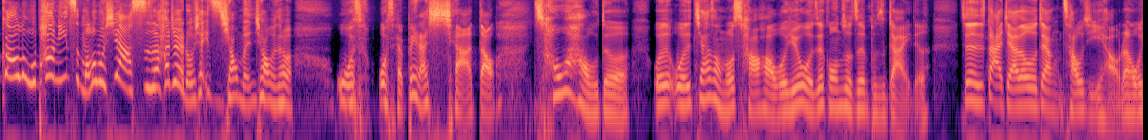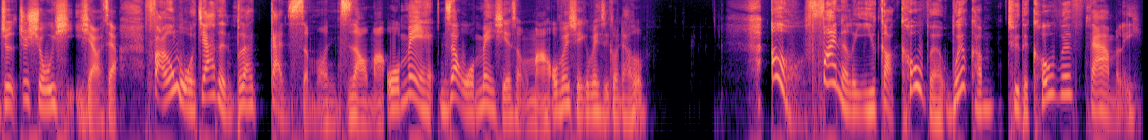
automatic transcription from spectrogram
糕了，我怕你怎么了，我吓死了。”他就在楼下一直敲门敲门，敲门。我我才被他吓到，超好的。我我的家长都超好，我觉得我这工作真的不是盖的，真的是大家都在这样超级好。然后我就就休息一下，这样。反而我家的人不知道干什么，你知道吗？我妹，你知道我妹写什么吗？我妹写一个 message 跟我讲说：“Oh, finally you got COVID. Welcome to the COVID family。”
